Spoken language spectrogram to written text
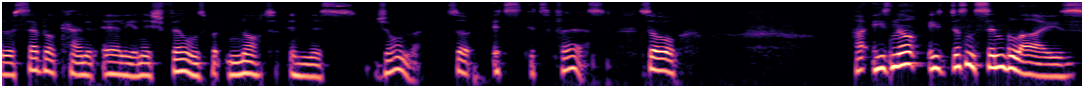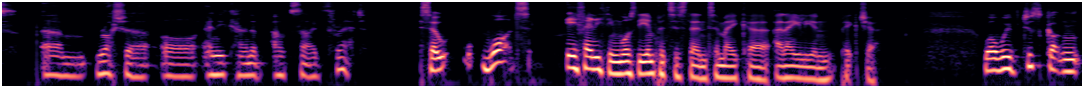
there are several kind of alienish films, but not in this genre. So it's it's first. So uh, he's not. He doesn't symbolize um, Russia or any kind of outside threat. So, what, if anything, was the impetus then to make a, an alien picture? Well, we've just gotten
